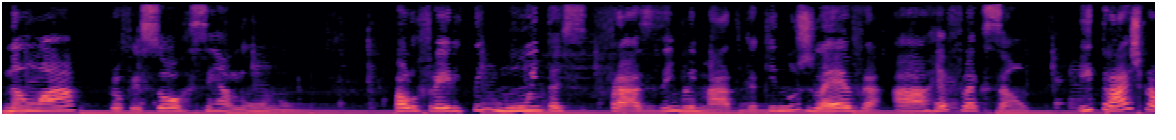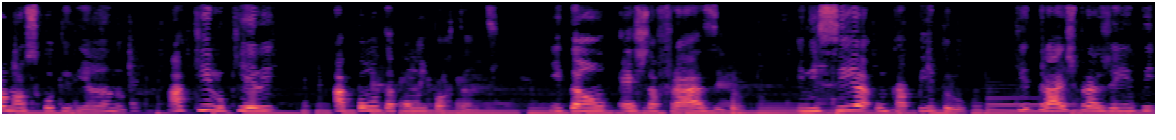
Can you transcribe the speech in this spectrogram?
Não há professor sem aluno. Paulo Freire tem muitas frases emblemáticas que nos leva à reflexão e traz para o nosso cotidiano aquilo que ele aponta como importante. Então, esta frase inicia um capítulo que traz para a gente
